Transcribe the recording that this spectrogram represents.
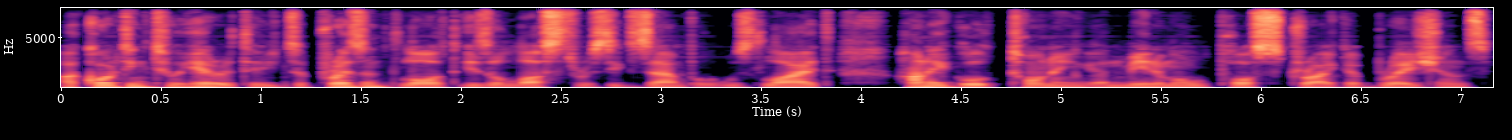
According to Heritage, the present lot is a lustrous example with light honey gold toning and minimal post-strike abrasions.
